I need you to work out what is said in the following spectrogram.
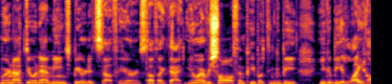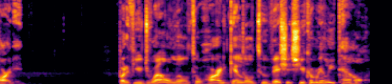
we're not doing that mean spirited stuff here and stuff like that. You know, every so often people can be you could be lighthearted. But if you dwell a little too hard and get a little too vicious, you can really tell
